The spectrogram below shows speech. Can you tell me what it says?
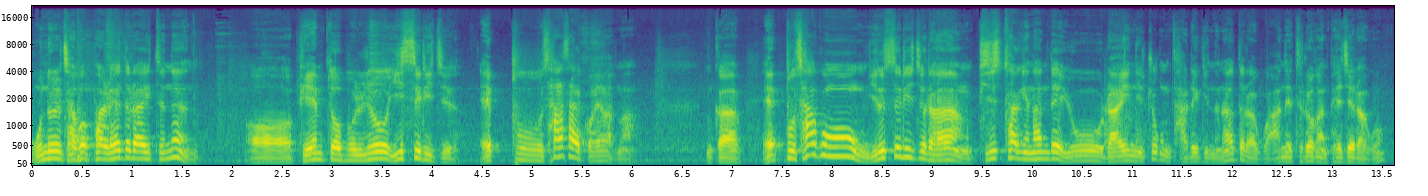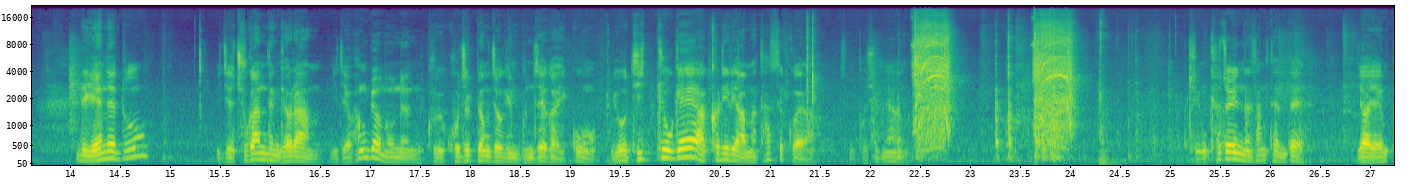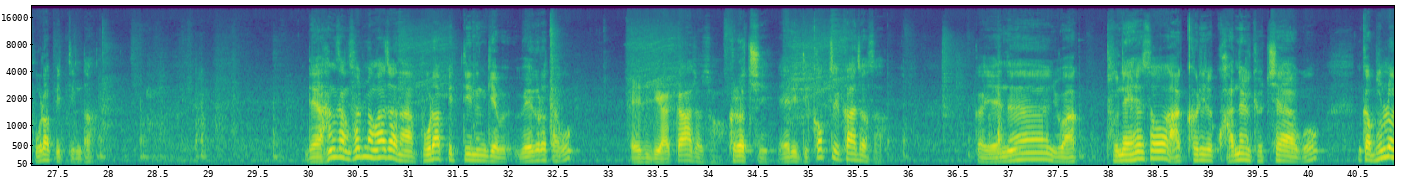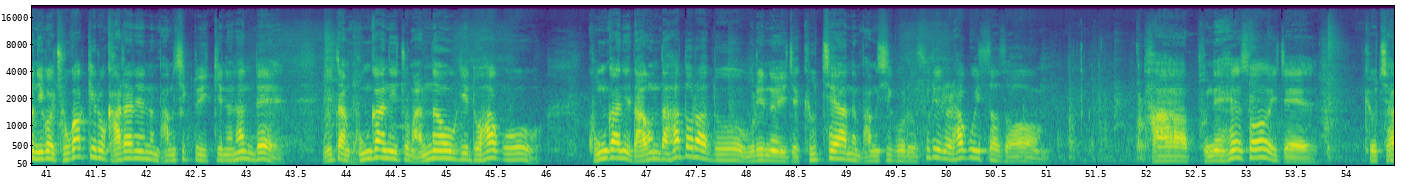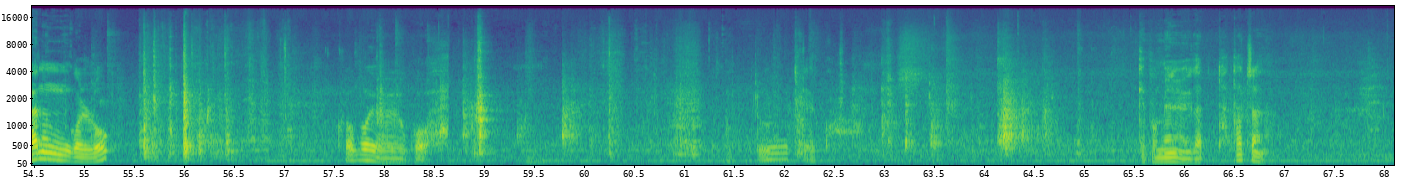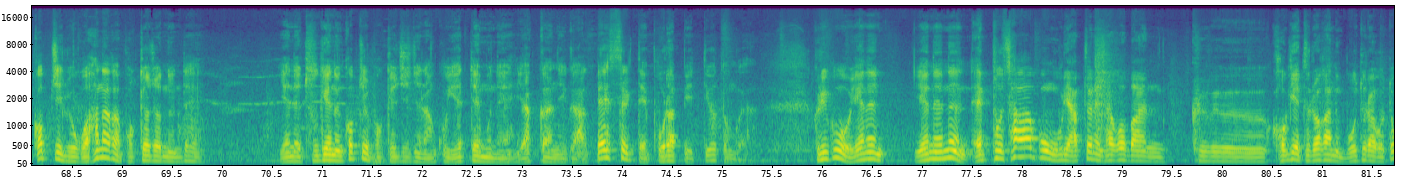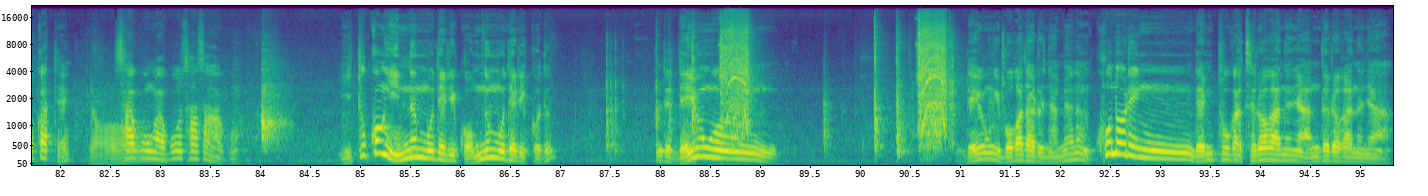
오늘 작업할 헤드라이트는 어, BMW E 시리즈 F4 살 거야 아마. 그러니까 F40 1 시리즈랑 비슷하긴 한데 요 라인이 조금 다르기는 하더라고 안에 들어간 베젤하고. 근데 얘네도 이제 주간등 결함, 이제 황변 오는 그 고질병적인 문제가 있고 요 뒤쪽에 아크릴이 아마 탔을 거야. 지금 보시면 지금 켜져 있는 상태인데 야, 얘 보랏빛 띈다. 내가 항상 설명하잖아. 보랏빛 띄는 게 왜 그렇다고? LED가 까져서. 그렇지. LED 껍질 까져서. 그러니까 얘는 요 악, 분해해서 아크릴 관을 교체하고 그러니까 물론 이걸 조각기로 갈아내는 방식도 있기는 한데 일단 공간이 좀 안 나오기도 하고 공간이 나온다 하더라도 우리는 이제 교체하는 방식으로 수리를 하고 있어서 다 분해해서 이제 교체하는 걸로 커버 열고 또 떼고 이렇게 보면 여기가 다 탔잖아. 껍질 요거 하나가 벗겨졌는데 얘네 두 개는 껍질 벗겨지진 않고 얘 때문에 약간 이거 뺐을 때 보랏빛 띄었던 거야. 그리고 얘는 얘네는 F450 우리 앞전에 작업한 그 거기에 들어가는 모듈하고 똑같아. 어. 40하고 44하고 이 뚜껑이 있는 모델이 있고 없는 모델이 있거든. 근데 내용은 내용이 뭐가 다르냐면은 코너링 램프가 들어가느냐 안 들어가느냐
